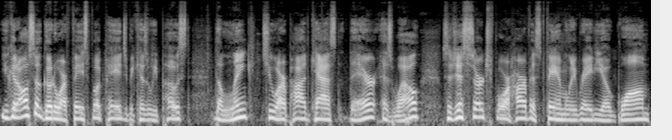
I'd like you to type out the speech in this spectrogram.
you could also go to our Facebook page because we post the link to our podcast there as well. So just search for Harvest Family Radio Guam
